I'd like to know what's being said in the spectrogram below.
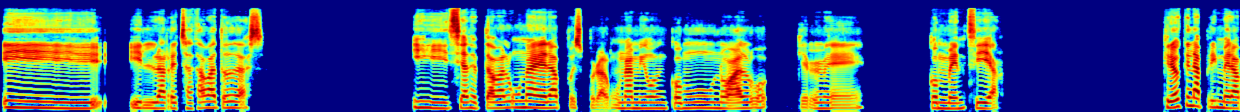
Y, y las rechazaba todas. Y si aceptaba alguna era pues por algún amigo en común o algo que me convencía. Creo que la primera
